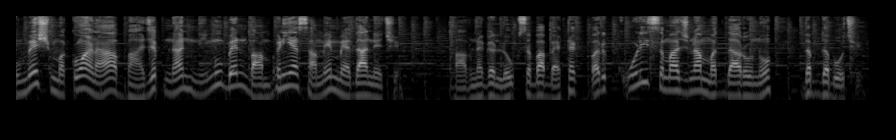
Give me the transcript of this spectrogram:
ઉમેશ મકવાણા ભાજપના નીમુબેન બાંભણિયા સામે મેદાને છે. ભાવનગર લોકસભા બેઠક પર કોળી સમાજના મતદારોનો દબદબો છે.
